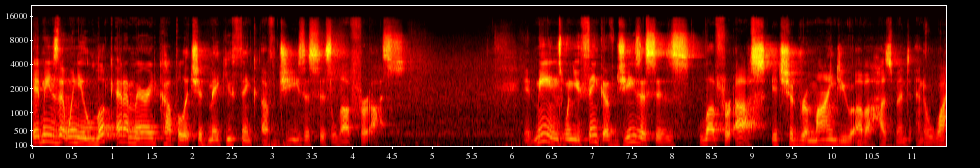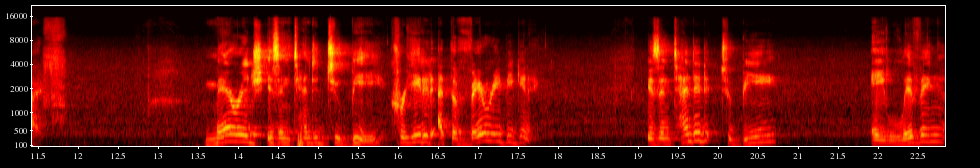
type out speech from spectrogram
It means that when you look at a married couple, it should make you think of Jesus' love for us. It means when you think of Jesus' love for us, it should remind you of a husband and a wife. Marriage is intended to be, created at the very beginning, is intended to be a living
